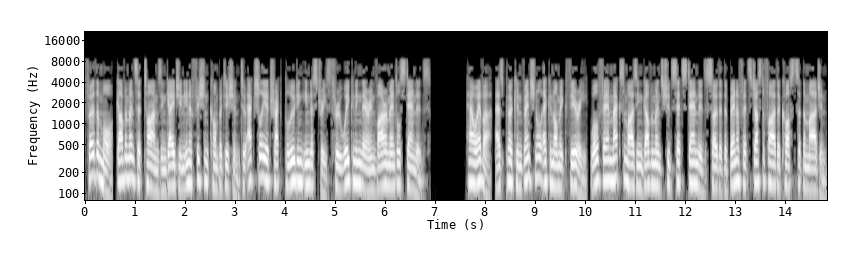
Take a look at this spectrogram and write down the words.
Furthermore, governments at times engage in inefficient competition to actually attract polluting industries through weakening their environmental standards. However, as per conventional economic theory, welfare maximizing governments should set standards so that the benefits justify the costs at the margin.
